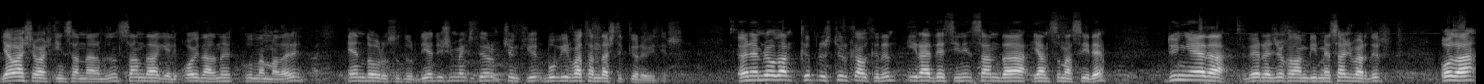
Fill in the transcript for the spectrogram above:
Yavaş yavaş insanlarımızın sandığa gelip oylarını kullanmaları en doğrusudur diye düşünmek istiyorum. Çünkü bu bir vatandaşlık görevidir. Önemli olan Kıbrıs Türk halkının iradesinin sandığa yansıması ile dünyaya da verilecek olan bir mesaj vardır. O da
